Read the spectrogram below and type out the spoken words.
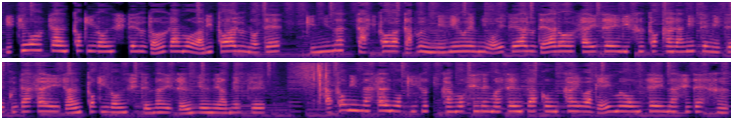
一応ちゃんと議論してる動画も割とあるので、気になった人は多分右上に置いてあるであろう再生リストから見てみてください。ちゃんと議論してない宣言やめて。あと皆さんお気づきかもしれませんが今回はゲーム音声なしです。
